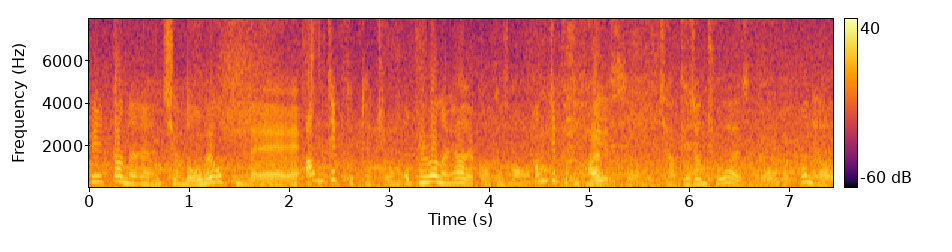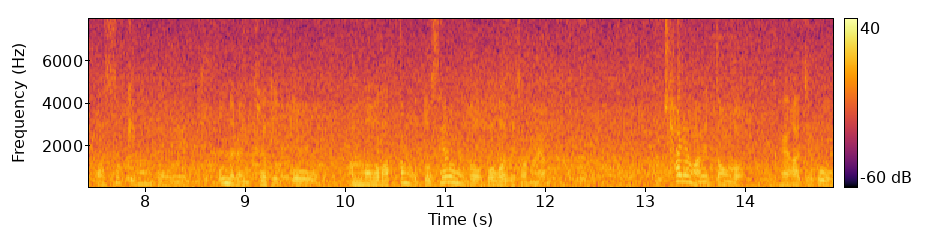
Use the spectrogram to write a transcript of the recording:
일단은 지금 너무 배고픈데 빵집부터 좀 오픈런을 해야 될 것 같아서 빵집부터 가야겠어요. 제가 대전 좋아해서 몇 번이나 왔었긴 한데 오늘은 그래도 또 안 먹어봤던 것도 새로운 거 먹어야 되잖아요. 촬영 안 했던 거 그래가지고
